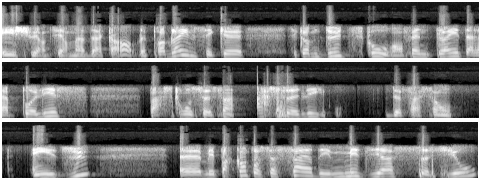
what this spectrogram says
et je suis entièrement d'accord. Le problème, c'est que c'est comme deux discours. On fait une plainte à la police parce qu'on se sent harcelé de façon indue. Euh, mais par contre, on se sert des médias sociaux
